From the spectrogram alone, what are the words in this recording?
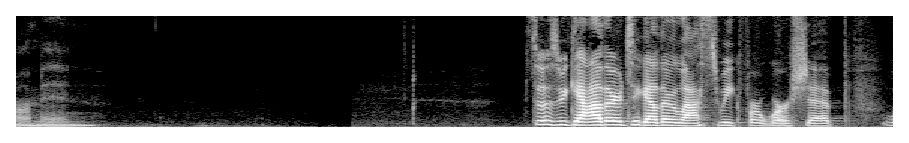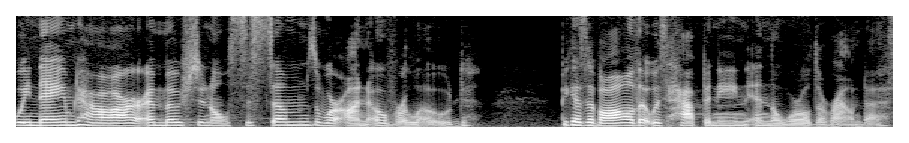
Amen. So, as we gathered together last week for worship, we named how our emotional systems were on overload because of all that was happening in the world around us.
